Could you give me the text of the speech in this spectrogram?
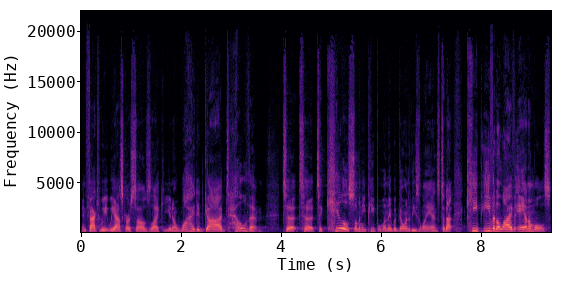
In fact, we, we ask ourselves, like, you know, why did God tell them to, to, to kill so many people when they would go into these lands, to not keep even alive animals,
